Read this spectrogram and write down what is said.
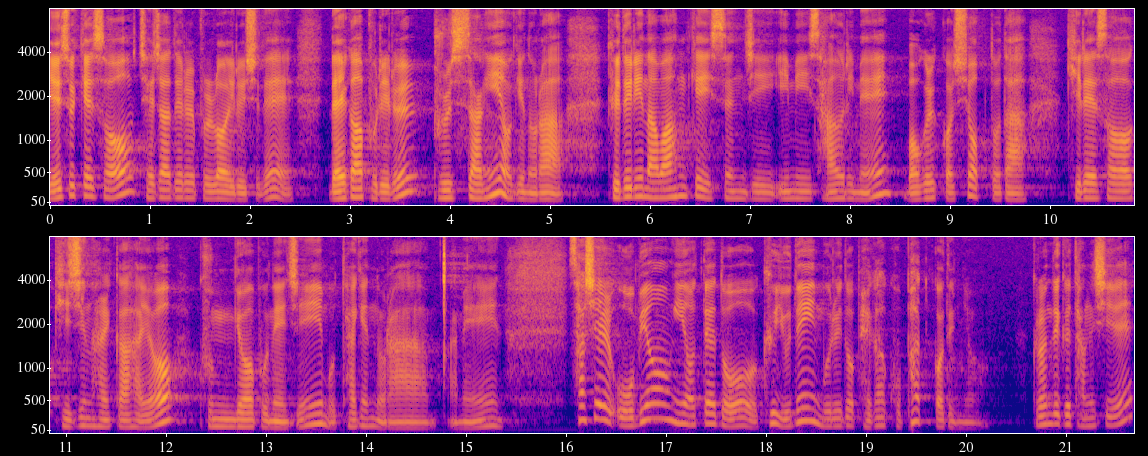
예수께서 제자들을 불러 이르시되 내가 불의를 불쌍히 여기노라 그들이 나와 함께 있은지 이미 사흘임에 먹을 것이 없도다 길에서 기진할까 하여 굶겨 보내지 못하겠노라. 아멘. 사실 오병이어 때도 그 유대인 무리도 배가 고팠거든요. 그런데 그 당시에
